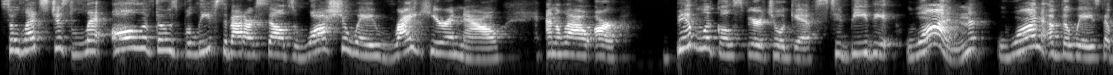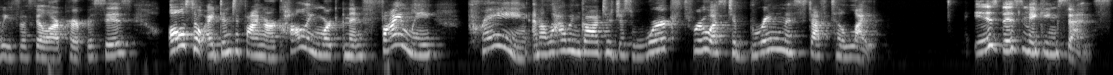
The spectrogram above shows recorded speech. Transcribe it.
So let's just let all of those beliefs about ourselves wash away right here and now and allow our biblical spiritual gifts to be the one one of the ways that we fulfill our purposes also identifying our calling work and then finally praying and allowing God to just work through us to bring this stuff to light is this making sense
